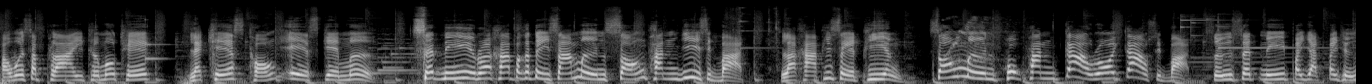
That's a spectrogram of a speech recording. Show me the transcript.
Power Supply Thermal Take และเคสของ Ace Gamer เซตนี้ราคาปกติ 32,020 บาท ราคาพิเศษเพียง26,990 บาท ซื้อเซตนี้ประหยัดไปถึง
